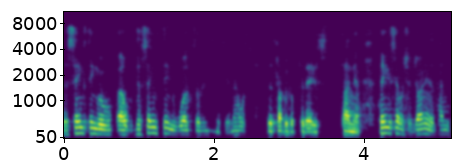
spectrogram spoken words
The same thing uh, the same thing works on intimacy. And that was the topic of today's Tanya. Thank you so much for joining the Tanya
